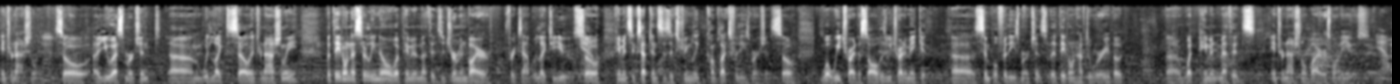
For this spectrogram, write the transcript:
internationally. Mm. So a U.S. merchant um, would like to sell internationally, but they don't necessarily know what payment methods a German buyer, for example, would like to use. Yeah. So payments acceptance is extremely complex for these merchants. So what we try to solve is we try to make it uh, simple for these merchants so that they don't have to worry about uh, what payment methods international buyers want to use. Yeah.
